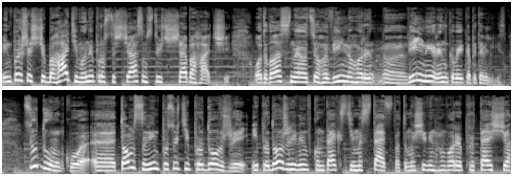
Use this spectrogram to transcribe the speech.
він пише, що багаті вони просто з часом стають ще багатші. От, власне, оцього вільного е, вільний ринковий капіталізм. Цю думку е, Томсон він по суті продовжує і продовжує він в контексті мистецтва, тому що він говорить про те, що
